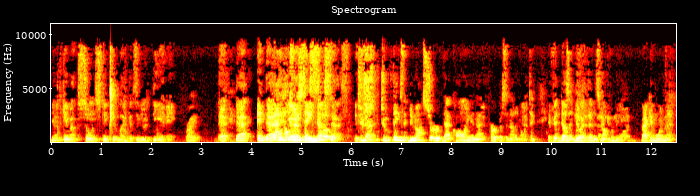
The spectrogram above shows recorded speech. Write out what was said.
Yeah. It came out so instinctive, like it's in your DNA. Right. That that And that, that, helps me say no success. to, Exactly. to things that do not serve that calling and that purpose and that anointing. If it doesn't do it, then it's not for me. one. Back in one minute.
